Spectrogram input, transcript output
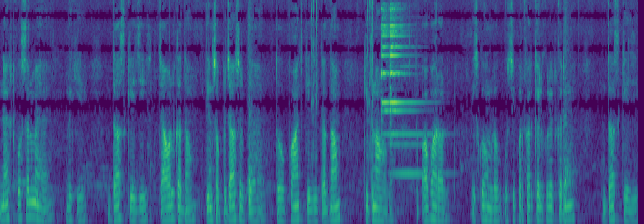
नेक्स्ट क्वेश्चन में है, देखिए, दस के जी चावल का दाम तीन सौ पचास रुपया है तो पाँच के जी का दाम कितना होगा? तो ओवरऑल इसको हम लोग उसी प्रकार कैलकुलेट करेंगे। दस के जी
